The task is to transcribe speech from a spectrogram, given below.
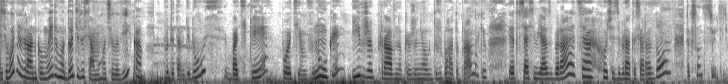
Сьогодні зранку ми йдемо до дідуся мого чоловіка. Буде там дідусь, батьки, потім внуки і вже правнуки. Вже у нього дуже багато правнуків. І от вся сім'я збирається, хоче зібратися разом. Так сонце світить.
